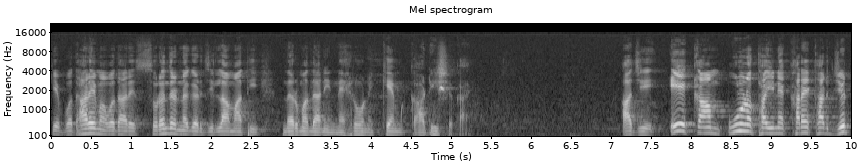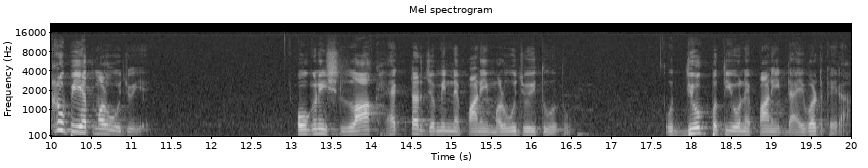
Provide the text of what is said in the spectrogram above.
કે વધારેમાં વધારે સુરેન્દ્રનગર જિલ્લામાંથી નર્મદાની નહેરોને કેમ કાઢી શકાય? આજે એ કામ પૂર્ણ થઈને ખરેખર જેટલું પિયત મળવું જોઈએ. ઓગણીસ લાખ હેક્ટર જમીનને પાણી મળવું જોઈતું હતું. ઉદ્યોગપતિઓને પાણી ડાયવર્ટ કર્યા.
